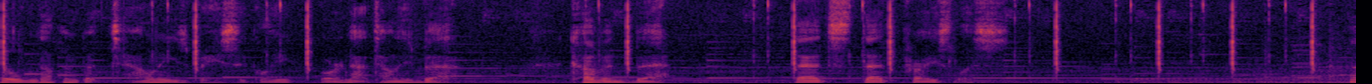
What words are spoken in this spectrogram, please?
killed nothing but townies, basically, or not townies, blah, coven, blah. That's that's priceless.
